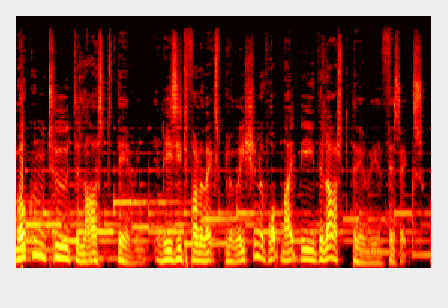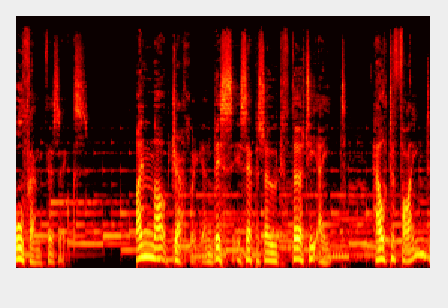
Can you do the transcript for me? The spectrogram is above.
Welcome to The Last Theory, an easy to follow exploration of what might be the last theory of physics, Wolfram physics. I'm Mark Jeffrey, and this is episode 38 How to Find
